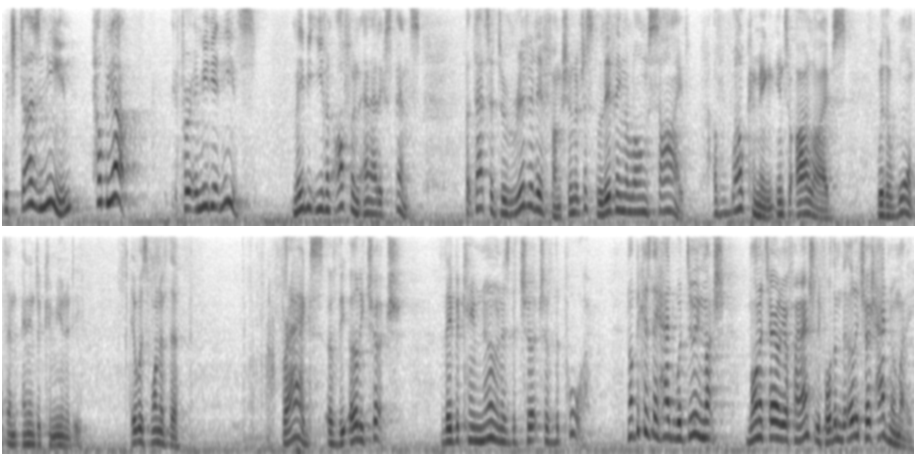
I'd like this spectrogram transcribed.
which does mean helping out for immediate needs, maybe even often and at expense. But that's a derivative function of just living alongside, of welcoming into our lives with a warmth and, and into community. It was one of the brags of the early church. They became known as the church of the poor. Not because they had, were doing much monetarily or financially for them, the early church had no money.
